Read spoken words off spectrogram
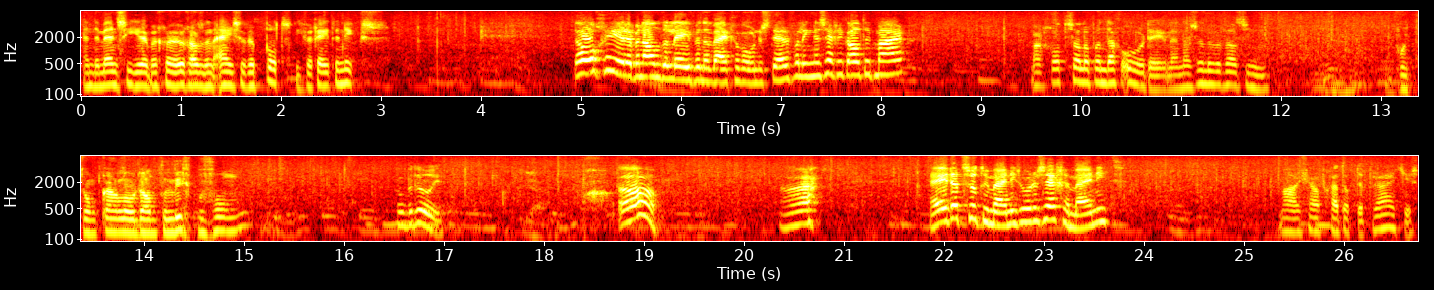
En de mensen hier hebben geheugen als een ijzeren pot. Die vergeten niks. De hoge heer hebben een ander leven dan wij gewone stervelingen, zeg ik altijd maar. Maar God zal op een dag oordelen en dan zullen we wel zien. wordt Don Carlo dan te licht bevonden? Hoe bedoel je? Oh. Ah. Hé, hey, dat zult u mij niet horen zeggen, mij niet. Maar als je afgaat op de praatjes.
